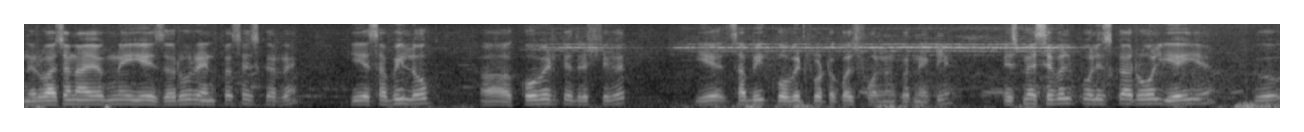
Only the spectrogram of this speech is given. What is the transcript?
निर्वाचन आयोग ने ये ज़रूर एम्फोसाइज कर रहे हैं ये सभी लोग कोविड के दृष्टिगत ये सभी कोविड प्रोटोकॉल्स फॉलो करने के लिए। इसमें सिविल पुलिस का रोल यही है तो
